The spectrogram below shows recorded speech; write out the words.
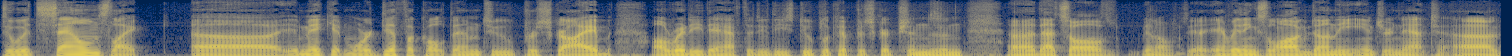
do it sounds like uh, it make it more difficult them to prescribe. Already, they have to do these duplicate prescriptions, and uh, that's all. You know, everything's logged on the internet. Uh,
